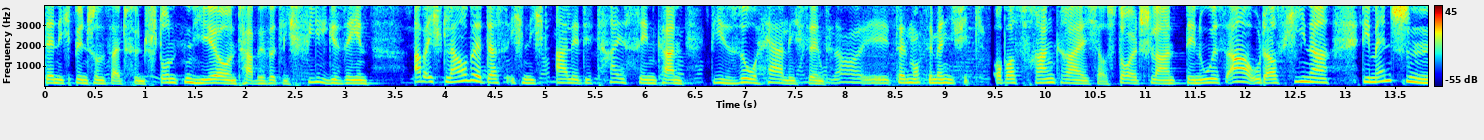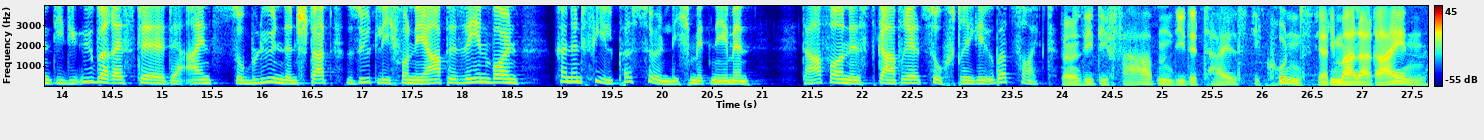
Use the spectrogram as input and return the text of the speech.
denn ich bin schon seit fünf Stunden hier und habe wirklich viel gesehen. Aber ich glaube, dass ich nicht alle Details sehen kann, die so herrlich sind. Ob aus Frankreich, aus Deutschland, den USA oder aus China, die Menschen, die die Überreste der einst so blühenden Stadt südlich von Neapel sehen wollen, können viel persönlich mitnehmen. Davon ist Gabriel Zuchtriegel überzeugt. Wenn man sieht die Farben, die Details, die Kunst, ja, die Malereien,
